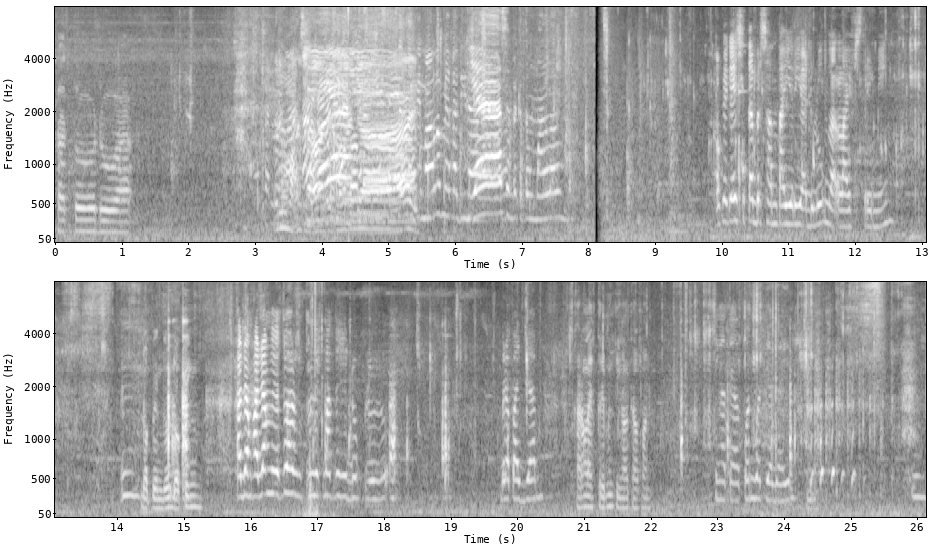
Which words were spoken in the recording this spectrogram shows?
Satu, dua. Sampai malam ya Kak Dina. Ya, sampai ketemu malam. Oke guys, kita bersantai ria dulu, nggak live streaming. Hmm, Doping dulu, doping. Kadang-kadang kita tuh harus menikmati hidup dulu. Berapa jam? Sekarang live streaming tinggal telepon. Tinggal telepon buat jagain. Hmm.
